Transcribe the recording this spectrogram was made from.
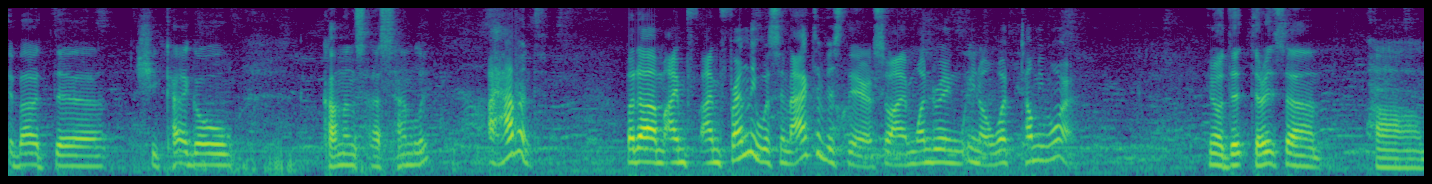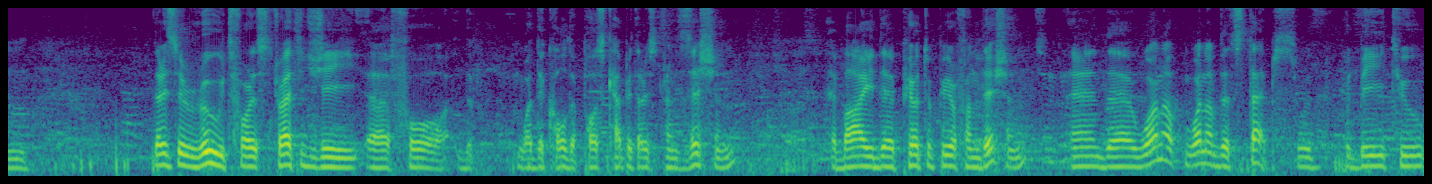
about the Chicago Commons Assembly? I haven't. But um, I'm, I'm friendly with some activists there, so I'm wondering, you know, what, tell me more. You know, there is a, um, there is a route for a strategy uh, for the, what they call the post-capitalist transition uh, by the peer-to-peer -peer foundations. And uh, one, of, one of the steps would, would be to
